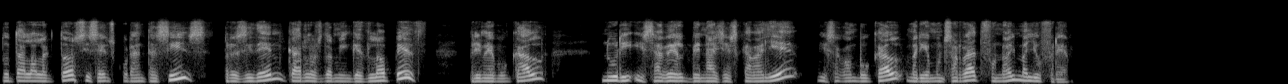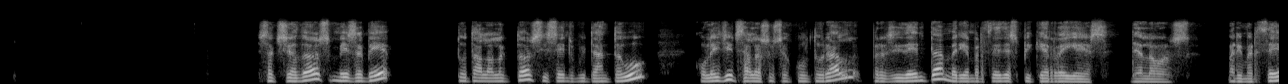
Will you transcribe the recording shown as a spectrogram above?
Total elector, 646. President, Carlos Domínguez López. Primer vocal, Nuri Isabel Benages Cavaller. I segon vocal, Maria Montserrat Fonoll Mallofré. Secció 2, més a B, Total electors, 681. Col·legi Sala Sociocultural, presidenta Maria Mercedes Piqué Reyes de los... Maria Mercè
